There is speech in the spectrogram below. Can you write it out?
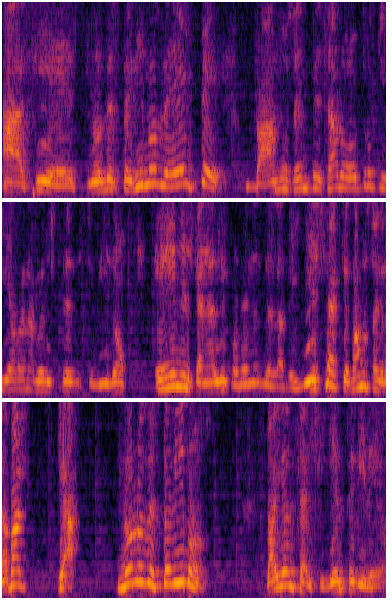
Así es, nos despedimos de este. Vamos a empezar otro que ya van a ver ustedes subido en el canal de Coronas de la Belleza que vamos a grabar ya. No nos despedimos. Váyanse al siguiente video.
